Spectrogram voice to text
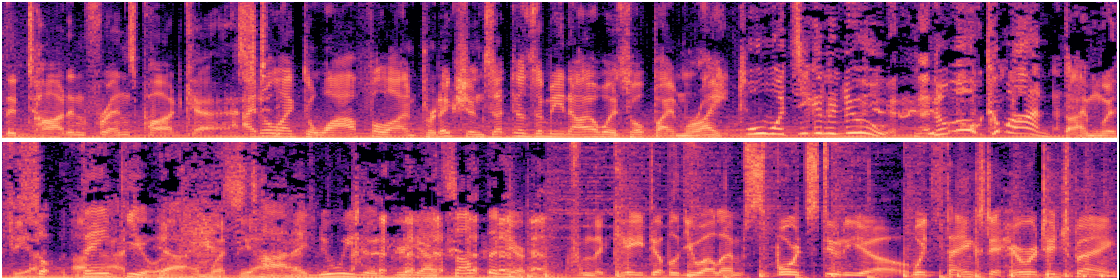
the Todd and Friends podcast. I don't like to waffle on predictions. That doesn't mean I always hope I'm right. Oh, what's he gonna do? You know, oh, come on. I'm with you. So, thank that. you. Yeah, I'm with you. Todd. I knew we'd agree on something here. From the KWLM Sports Studio, with thanks to Heritage Bank,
